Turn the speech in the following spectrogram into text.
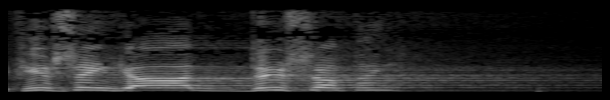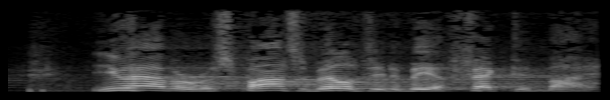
If you've seen God do something, you have a responsibility to be affected by it.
